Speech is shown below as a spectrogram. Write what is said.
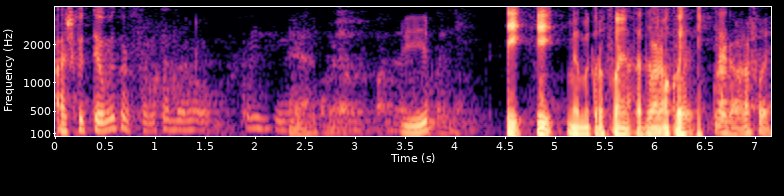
Acho que o teu microfone está dando uma coisinha. É. E e, e meu microfone está dando uma coisa. Legal. Agora foi.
